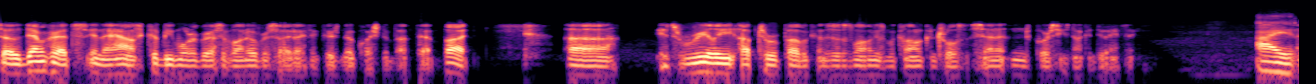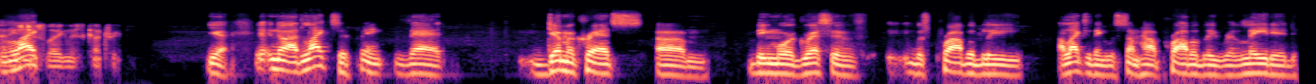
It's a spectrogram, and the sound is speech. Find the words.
so Democrats in the House could be more aggressive on oversight. I think there's no question about that. But uh, it's really up to Republicans as long as McConnell controls the Senate, and of course he's not going to do anything. I And like letting this country. Yeah. Yeah, No, I'd like to think that Democrats um, being more aggressive was probably, I like to think it was somehow probably related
